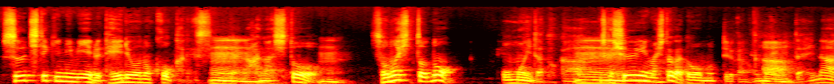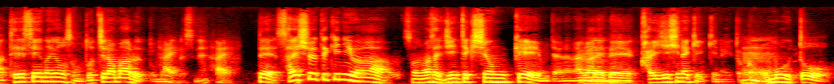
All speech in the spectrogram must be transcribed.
数値的に見える定量の効果です。みたいな話と、ん。その人の思いだとか、うんしか周囲の人がどう思ってるかの思いみたいな、訂正の要素もどちらもあると思うんですね。はい。で、最終的には、そのまさに人的資本経営みたいな流れで開示しなきゃいけないとか思うと、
